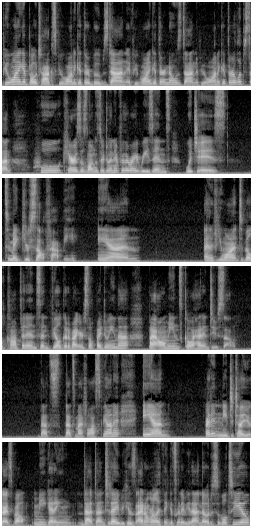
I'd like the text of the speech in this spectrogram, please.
people want to get Botox, if people want to get their boobs done, if people want to get their nose done, if people want to get their lips done, who cares as long as they're doing it for the right reasons, which is to make yourself happy. And and if you want to build confidence and feel good about yourself by doing that, by all means go ahead and do so. That's that's my philosophy on it. And I didn't need to tell you guys about me getting that done today because I don't really think it's going to be that noticeable to you,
